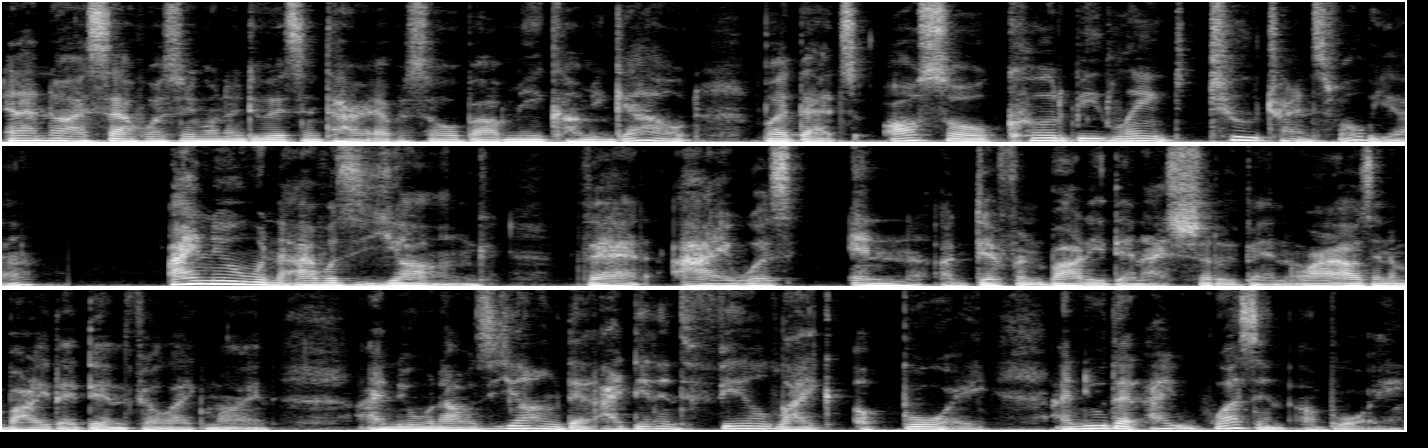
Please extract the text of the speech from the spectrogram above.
And I know I said I wasn't going to do this entire episode about me coming out, but that's also could be linked to transphobia. I knew when I was young that I was in a different body than I should have been, or I was in a body that didn't feel like mine. I knew when I was young that I didn't feel like a boy. I knew that I wasn't a boy.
